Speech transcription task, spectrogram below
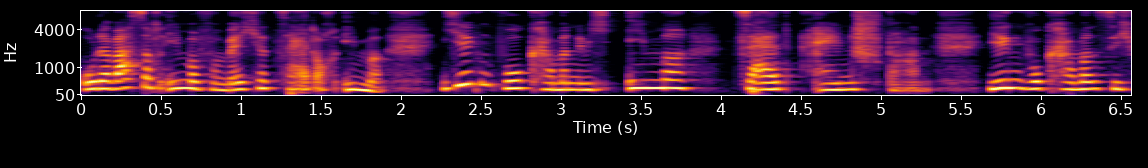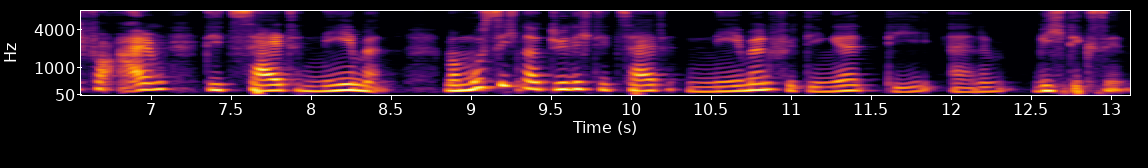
oder was auch immer, von welcher Zeit auch immer. Irgendwo kann man nämlich immer Zeit einsparen. Irgendwo kann man sich vor allem die Zeit nehmen. Man muss sich natürlich die Zeit nehmen für Dinge, die einem wichtig sind.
